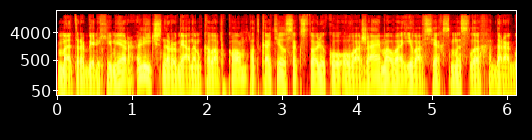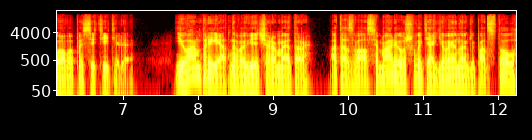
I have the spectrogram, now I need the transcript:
Мэтр Бельхимер лично румяным колобком подкатился к столику уважаемого и во всех смыслах дорогого посетителя. «И вам приятного вечера, мэтр», — отозвался Мариуш, вытягивая ноги под стол,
